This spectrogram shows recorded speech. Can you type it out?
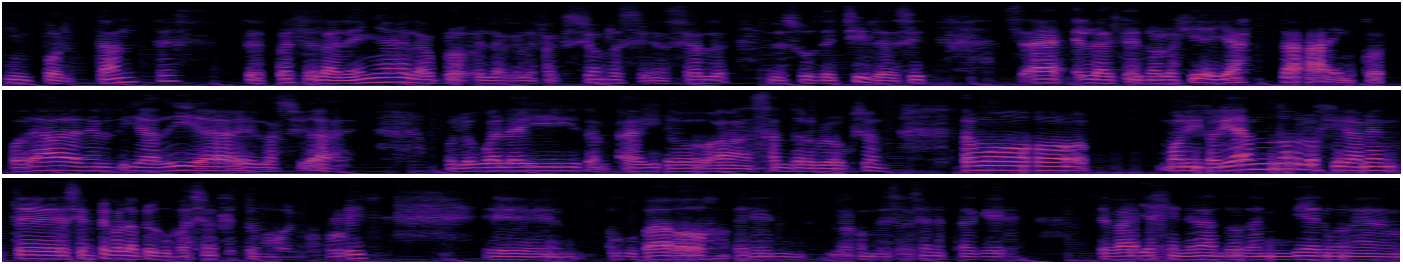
importantes después de la leña en la, calefacción residencial en el sur de Chile. Es decir, la tecnología ya está incorporada en el día a día en las ciudades, por lo cual ahí ha ido avanzando la producción. Estamos monitoreando, lógicamente, siempre con la preocupación que esto no vuelva a ocurrir, eh, ocupados en las conversaciones para que se vaya generando también una,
